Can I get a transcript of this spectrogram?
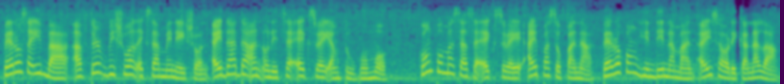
Pero sa iba, after visual examination, ay dadaan ulit sa x-ray ang tubo mo. Kung pumasa sa x-ray, ay pasok pa na. Pero kung hindi naman, ay sorry ka na lang.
